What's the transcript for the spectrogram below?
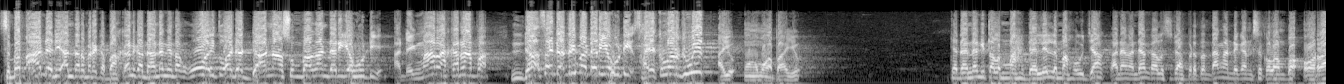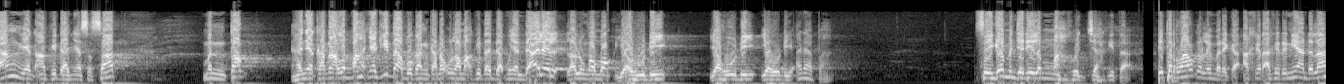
Sebab ada di antara mereka. Bahkan kadang-kadang kita wah itu ada dana sumbangan dari Yahudi. Ada yang marah karena apa? Enggak saya tidak terima dari Yahudi. Saya keluar duit. Ayo mau ngomong apa? Ayo. Kadang-kadang kita lemah dalil lemah hujah. Kadang-kadang kalau sudah bertentangan dengan sekelompok orang yang akidahnya sesat mentok hanya karena lemahnya kita bukan karena ulama kita tidak punya dalil. Lalu ngomong Yahudi Yahudi Yahudi ada apa? Sehingga menjadi lemah hujah kita. Ditertawakan oleh mereka. Akhir-akhir ini adalah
